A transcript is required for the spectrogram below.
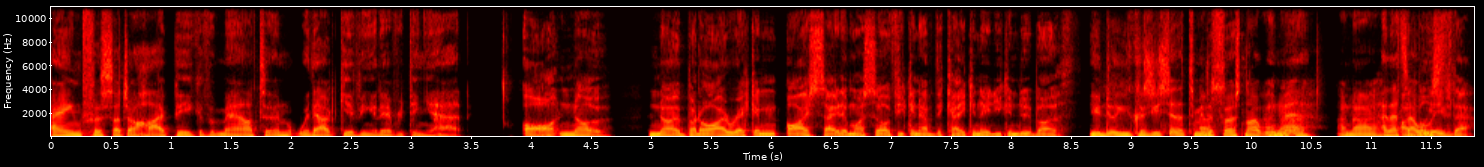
aimed for such a high peak of a mountain without giving it everything you had? Oh no, no. But I reckon I say to myself, you can have the cake and eat. You can do both. You do, because you said that to me the first night we I know, met. I know. And that's I how we believe s- that.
